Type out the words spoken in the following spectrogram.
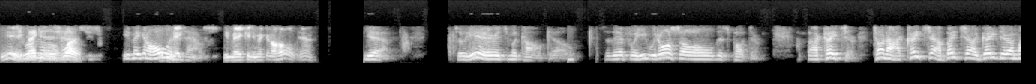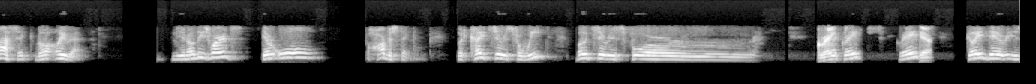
Yeah, he's he's making ruining it his worse. house. He's, he's making a hole in He's his house. You making you're making a hole, yeah. Yeah. So here it's Makalkel. So therefore, he would also hold this potter. You know these words? They're all harvesting. But kaitzer is for wheat, botzer is for Grape. grapes. Grapes. Yeah. Goider is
